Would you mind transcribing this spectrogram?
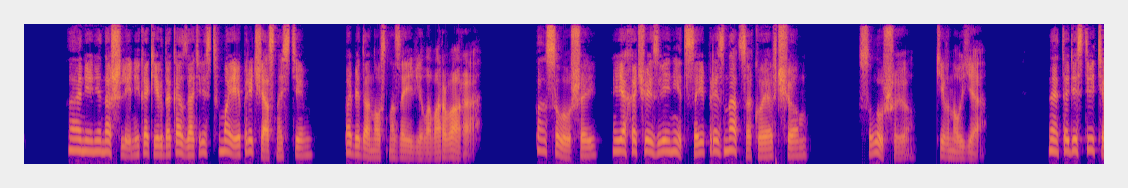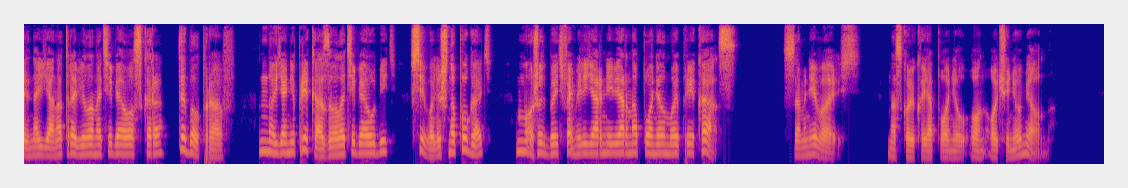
Они не нашли никаких доказательств моей причастности, победоносно заявила Варвара. Послушай, я хочу извиниться и признаться кое в чем. Слушаю, кивнул я. «Это действительно я натравила на тебя Оскара, ты был прав. Но я не приказывала тебя убить, всего лишь напугать. Может быть, фамильяр неверно понял мой приказ?» «Сомневаюсь. Насколько я понял, он очень умен».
